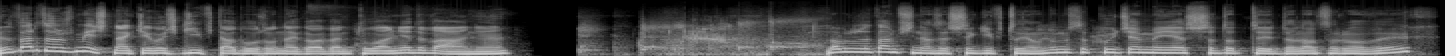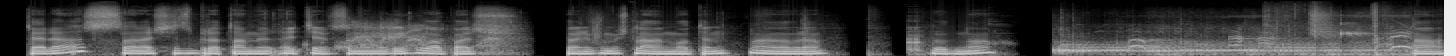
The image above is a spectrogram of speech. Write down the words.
Więc warto już mieć na jakiegoś gifta odłożonego, ewentualnie dwa, nie? Dobrze, że tamci nas jeszcze giftują. No my sobie pójdziemy jeszcze do tych, do lazurowych. Teraz, zaraz się zbratamy. Ej, ty, w sumie mogę ich łapać. To nie pomyślałem o tym. No dobra. Trudno. A,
